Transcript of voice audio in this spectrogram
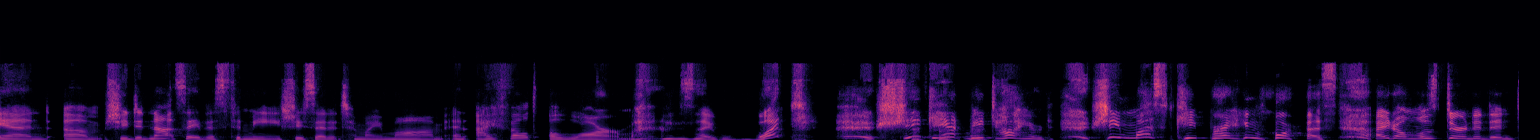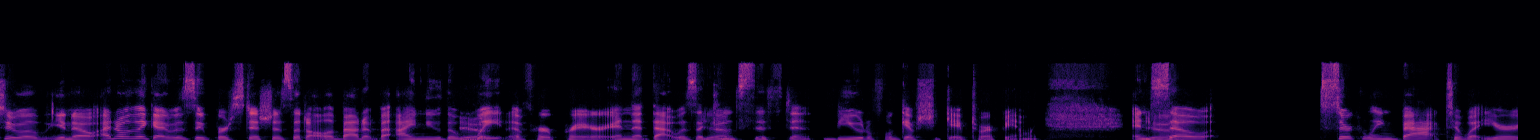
and um, she did not say this to me. She said it to my mom. And I felt alarm. I was like, what? She can't be tired. She must keep praying for us. I'd almost turned it into a, you know, I don't think I was superstitious at all about it, but I knew the yeah. weight of her prayer and that that was a yeah. consistent, beautiful gift she gave to our family. And yeah. so circling back to what you're,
